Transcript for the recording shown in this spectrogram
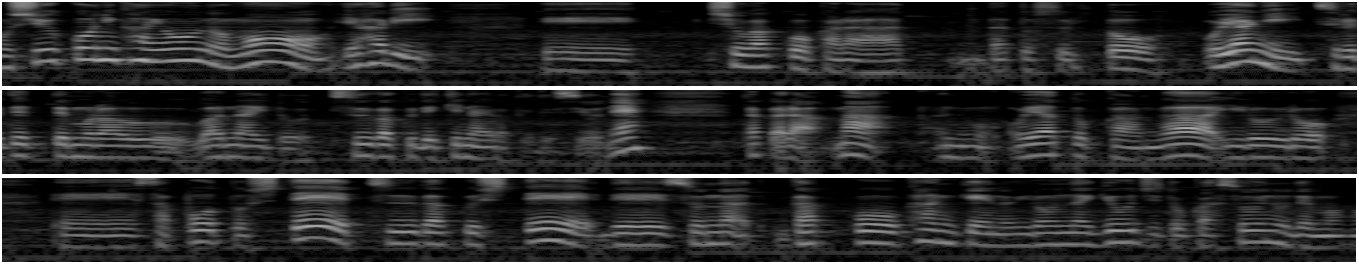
補習校に通うのもやはり、えー、小学校からだとすると親に連れてってもらわないと通学できないわけですよね。だからまああの親とかがいろいろサポートして通学してでそんな学校関係のいろんな行事とかそういうのでも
